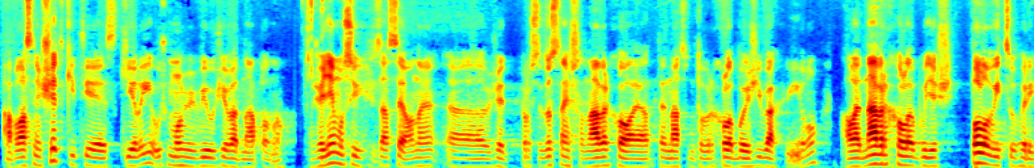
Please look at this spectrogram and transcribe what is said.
a vlastne všetky tie skily už môžeš využívať naplno. Že nemusíš zase one, uh, že proste dostaneš sa na vrchol a ten na tomto vrchole budeš iba chvíľu, ale na vrchole budeš polovicu hry.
